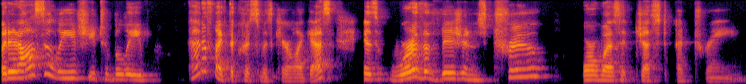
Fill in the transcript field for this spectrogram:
But it also leaves you to believe, kind of like the Christmas Carol, I guess, is were the visions true or was it just a dream?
